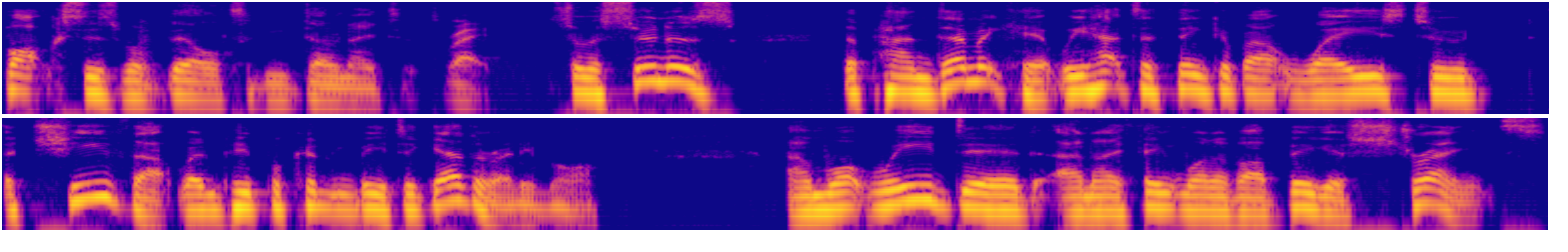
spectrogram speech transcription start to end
boxes were built and donated. Right. So as soon as the pandemic hit, we had to think about ways to achieve that when people couldn't be together anymore. And what we did, and I think one of our biggest strengths,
